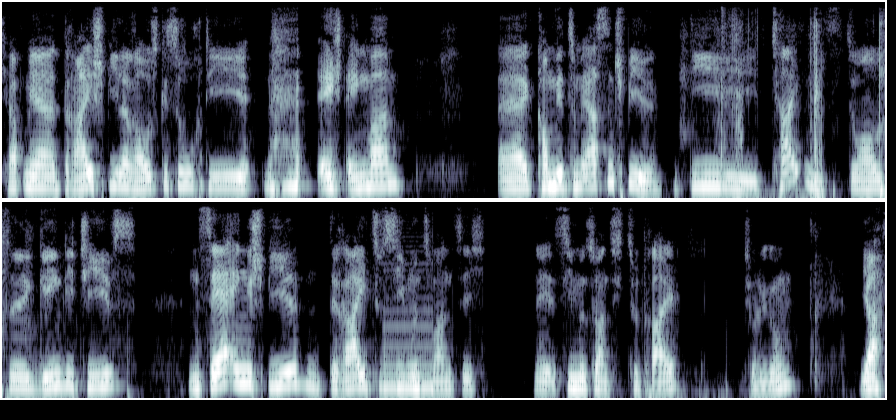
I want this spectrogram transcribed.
Ich habe mir drei Spiele rausgesucht, die echt eng waren. Äh, kommen wir zum ersten Spiel. Die Titans zu Hause gegen die Chiefs. Ein sehr enges Spiel. 3 zu 27. Ne, 27 zu 3. Entschuldigung. Ja,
